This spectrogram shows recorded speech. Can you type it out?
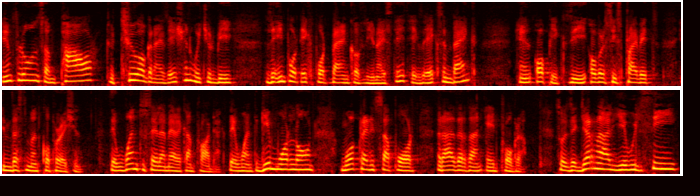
influence and power to two organizations, which would be the Import-Export Bank of the United States, the Exim Bank, and OPIC, the Overseas Private Investment Corporation. They want to sell American products. They want to give more loan, more credit support rather than aid program. So the journal, you will see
